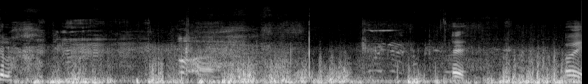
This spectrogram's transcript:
চলো এ ওই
